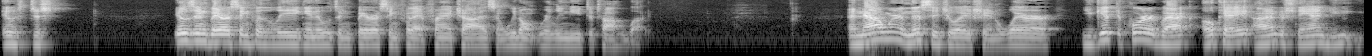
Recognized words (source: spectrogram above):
it was just, it was embarrassing for the league and it was embarrassing for that franchise. And we don't really need to talk about it. And now we're in this situation where you get the quarterback. Okay, I understand you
